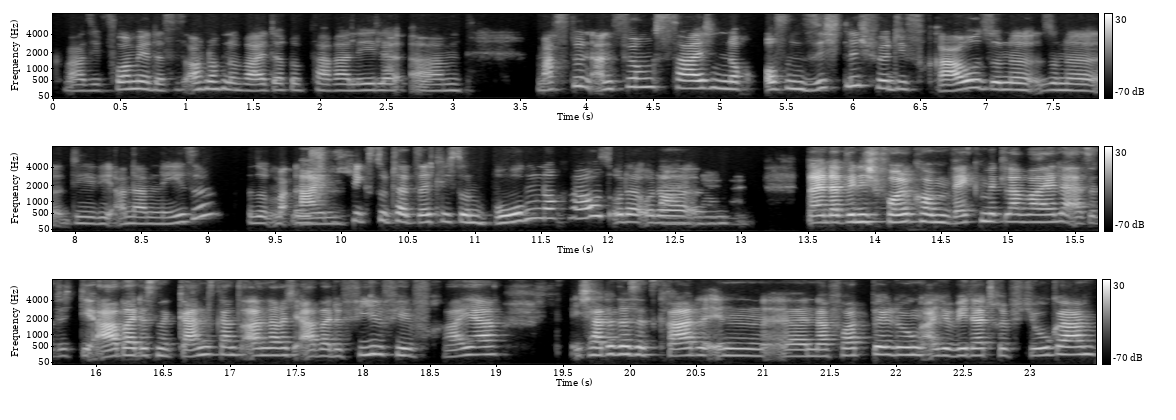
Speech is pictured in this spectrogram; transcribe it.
quasi vor mir. Das ist auch noch eine weitere Parallele. Ähm, machst du in Anführungszeichen noch offensichtlich für die Frau so eine, so eine, die, die Anamnese? Also nein. schickst du tatsächlich so einen Bogen noch raus oder, oder nein, nein, da bin ich vollkommen weg mittlerweile. Also die, die Arbeit ist eine ganz, ganz andere. Ich arbeite viel, viel freier. Ich hatte das jetzt gerade in, äh, in einer Fortbildung, Ayurveda trifft Yoga, äh.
